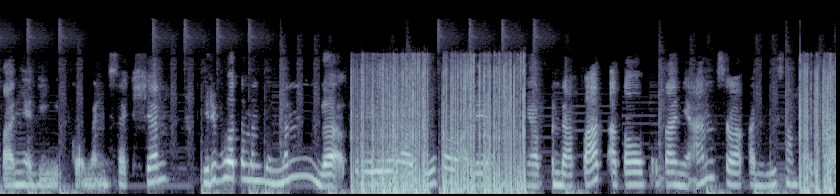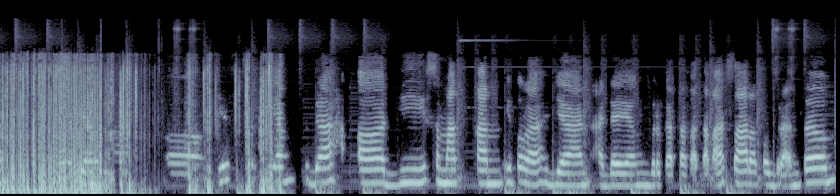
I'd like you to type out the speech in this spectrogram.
tanya di comment section. Jadi buat teman-teman nggak perlu ragu kalau ada yang punya pendapat atau pertanyaan silakan disampaikan. Jangan uh, ya seperti yang sudah uh, disematkan itulah jangan ada yang berkata-kata kasar atau berantem.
